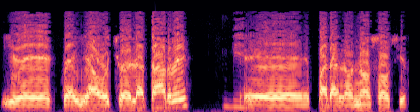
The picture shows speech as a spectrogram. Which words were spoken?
y de 6 a 8 de la tarde eh, para los no socios.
